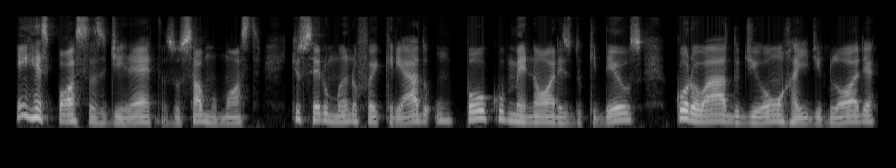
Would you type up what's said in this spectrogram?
Em respostas diretas, o Salmo mostra que o ser humano foi criado um pouco menores do que Deus, coroado de honra e de glória,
